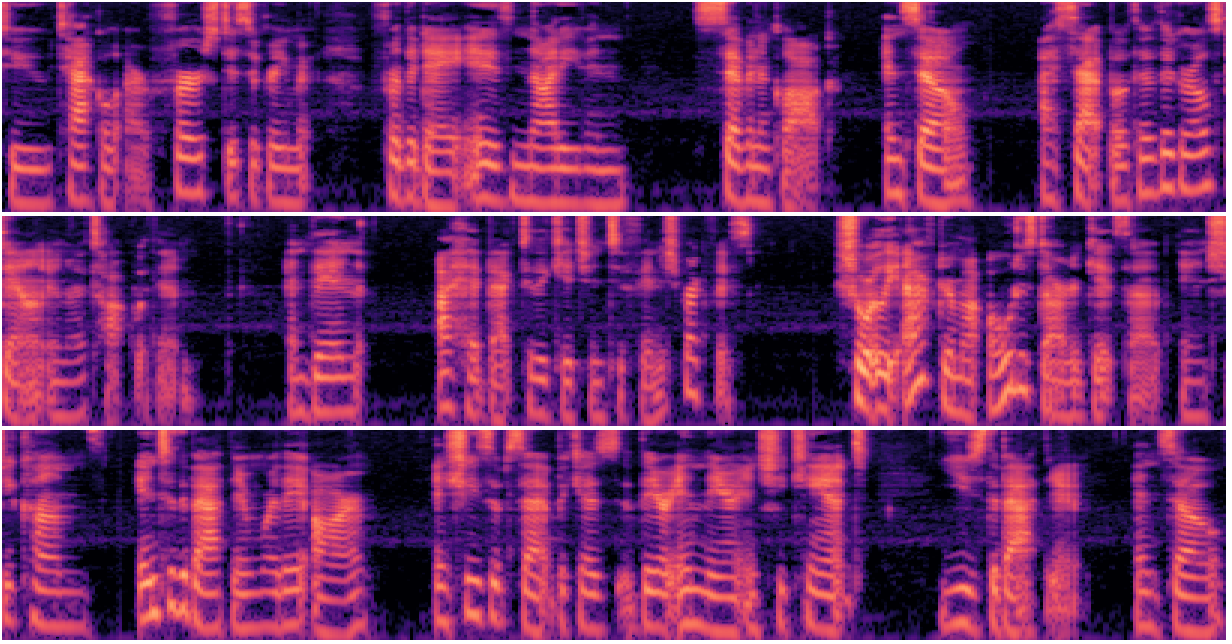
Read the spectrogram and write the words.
to tackle our first disagreement for the day. It is not even seven o'clock. And so I sat both of the girls down and I talked with him. And then I head back to the kitchen to finish breakfast. Shortly after, my oldest daughter gets up and she comes into the bathroom where they are and she's upset because they're in there and she can't use the bathroom. And so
